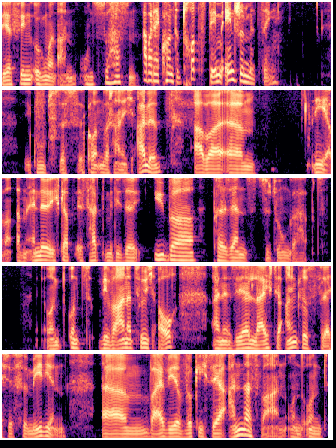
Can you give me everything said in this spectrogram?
der fing irgendwann an, uns zu hassen. Aber der konnte trotzdem Angel mitsingen. Gut, das konnten wahrscheinlich alle, aber ähm, nee, aber am Ende, ich glaube, es hat mit dieser Überpräsenz zu tun gehabt. Und, und wir waren natürlich auch eine sehr leichte Angriffsfläche für Medien, ähm, weil wir wirklich sehr anders waren. Und, und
